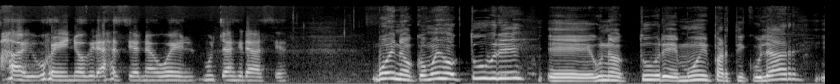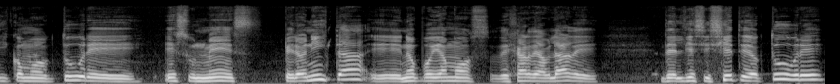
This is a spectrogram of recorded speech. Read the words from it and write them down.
Ay, bueno, gracias Nahuel, muchas gracias. Bueno, como es octubre, eh, un octubre muy particular y como octubre es un mes peronista, eh, no podíamos dejar de hablar de, del 17 de octubre,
